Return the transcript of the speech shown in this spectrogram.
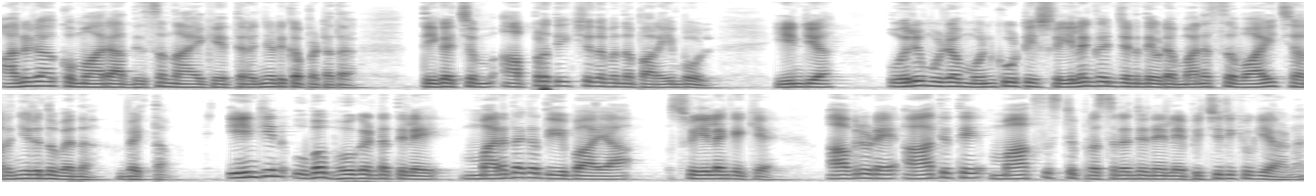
അനുരാഗ് കുമാര ദിസനായകെ തിരഞ്ഞെടുക്കപ്പെട്ടത് തികച്ചും അപ്രതീക്ഷിതമെന്ന് പറയുമ്പോൾ ഇന്ത്യ ഒരു മുഴം മുൻകൂട്ടി ശ്രീലങ്കൻ ജനതയുടെ മനസ്സ് വായിച്ചറിഞ്ഞിരുന്നുവെന്ന് വ്യക്തം. ഇന്ത്യൻ ഉപഭൂഖണ്ഡത്തിലെ മരതക ദ്വീപായ ശ്രീലങ്കയ്ക്ക് അവരുടെ ആദ്യത്തെ മാർക്സിസ്റ്റ് പ്രസിഡന്റിനെ ലഭിച്ചിരിക്കുകയാണ്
